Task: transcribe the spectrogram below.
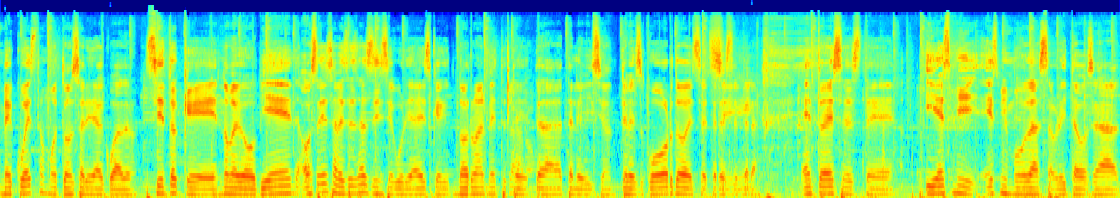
me cuesta un montón salir al cuadro. Siento que no me veo bien, o sea, a veces esas inseguridades que normalmente te, da la televisión, te ves gordo, etcétera, etcétera. Entonces, este, y es mi, es mi moda hasta ahorita, o sea,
